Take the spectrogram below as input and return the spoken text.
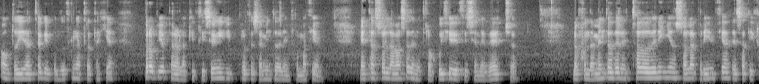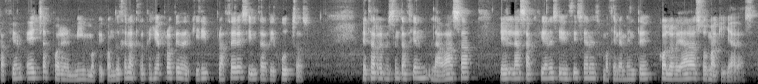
autodidacta que conducen a estrategias propias para la adquisición y procesamiento de la información. Estas son la base de nuestros juicios y decisiones de hecho. Los fundamentos del estado de niño son las experiencias de satisfacción hechas por él mismo, que conducen a la estrategia propia de adquirir placeres y evitar disgustos. Esta representación la basa en las acciones y decisiones emocionalmente coloreadas o maquilladas.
